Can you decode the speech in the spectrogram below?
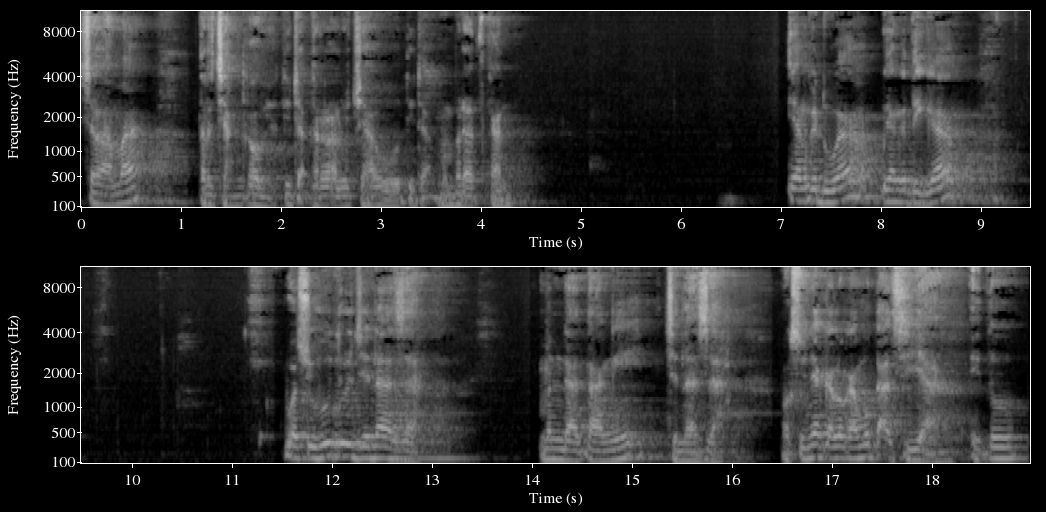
selama terjangkau ya, tidak terlalu jauh, tidak memberatkan. Yang kedua, yang ketiga wasyuhudul jenazah mendatangi jenazah. Maksudnya kalau kamu takziah itu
